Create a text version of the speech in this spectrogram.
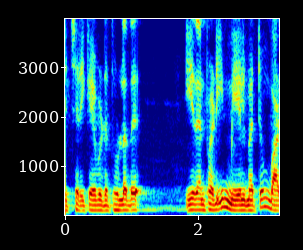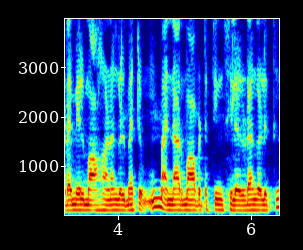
எச்சரிக்கை விடுத்துள்ளது. இதன்படி மேல் மற்றும் வடமேல் மாகாணங்கள் மற்றும் மன்னார் மாவட்டத்தின் சில இடங்களுக்கு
